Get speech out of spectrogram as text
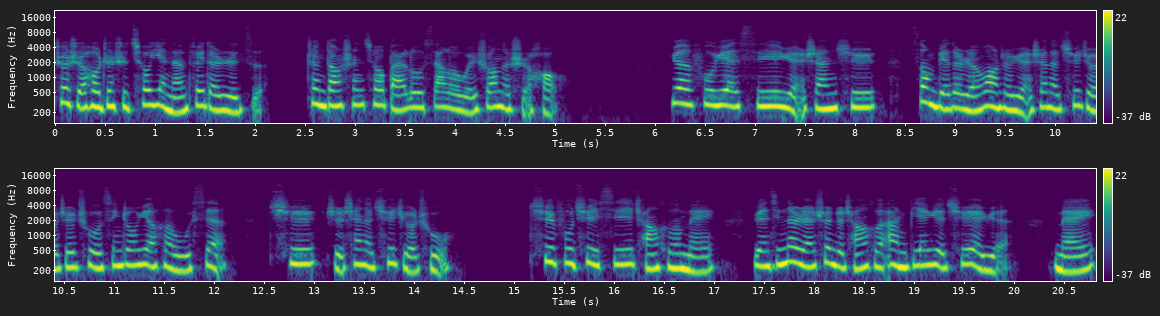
这时候正是秋雁南飞的日子，正当深秋白露散落为霜的时候。怨复怨兮远山曲，送别的人望着远山的曲折之处，心中怨恨无限。曲指山的曲折处。去复去兮长河梅，远行的人顺着长河岸边越去越远。梅，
